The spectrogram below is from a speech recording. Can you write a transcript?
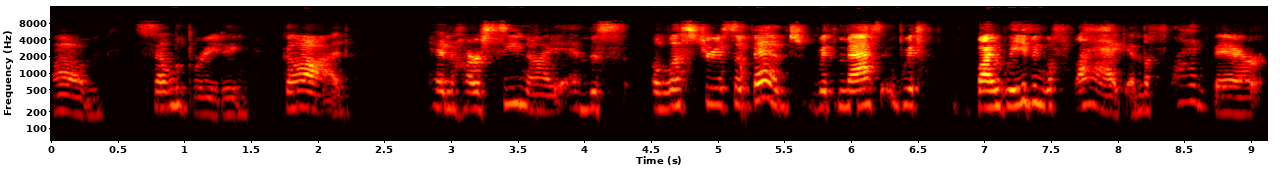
um, celebrating God and Har Sinai and this illustrious event with mass with by waving a flag. And the flag there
